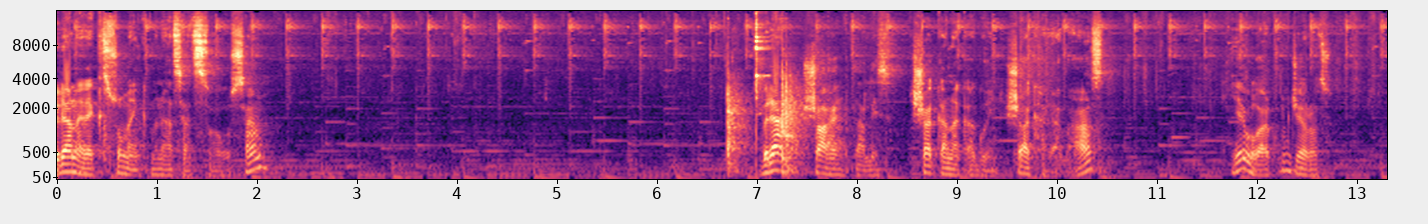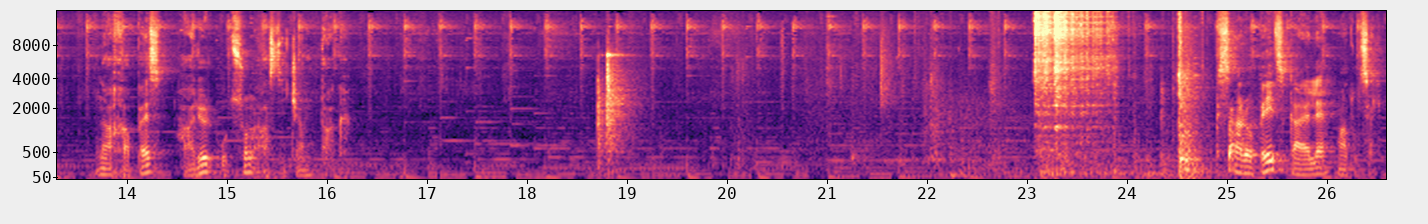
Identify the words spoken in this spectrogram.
Վրաները քսում ենք մնացած սոուսը։ Վրան շաղ ենք տալիս շագանակագույն շաքարավազ եւ ուղարկում ջեռոց։ Նախապես 180 աստիճան տակ։ Քսան րոպեից կարելի է մատուցել։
